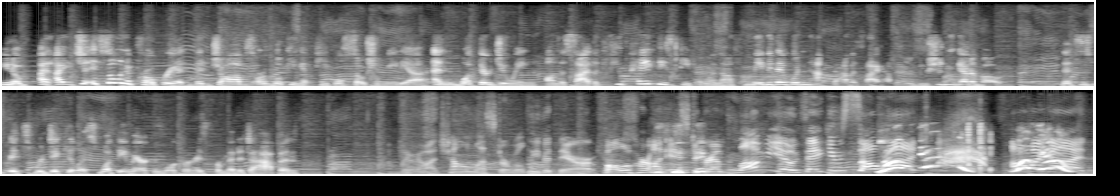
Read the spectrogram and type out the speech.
You know, I, I, it's so inappropriate that jobs are looking at people's social media and what they're doing on the side. Like, if you paid these people enough, maybe they wouldn't have to have a side hustle. You shouldn't get a vote. This is it's ridiculous what the American worker has permitted to happen. Oh my God, Shallon Lester. We'll leave it there. Follow her on Instagram. Love you. Thank you so Love much. You! Oh Love my you! God.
